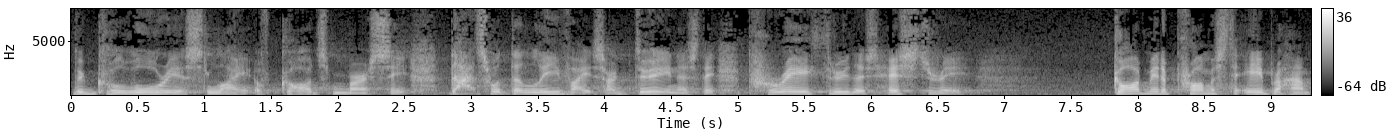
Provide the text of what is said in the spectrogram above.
the glorious light of God's mercy. That's what the Levites are doing as they pray through this history. God made a promise to Abraham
